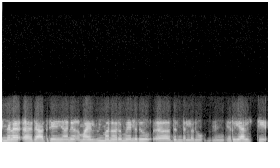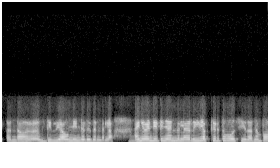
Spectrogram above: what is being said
ഇന്നലെ രാത്രി ഞാൻ മഴവിൽ മനോരമയിലൊരു ഇതുണ്ടല്ലോ ഒരു റിയാലിറ്റി എന്താ ദിവ്യ ഉണ്ണിന്റെ ഒരു ഇതുണ്ടല്ലോ. അതിന് വേണ്ടിയിട്ട് ഞാൻ ഇന്നലെ റീലൊക്കെ എടുത്ത് പോസ്റ്റ് ചെയ്തു. അന്നപ്പോ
